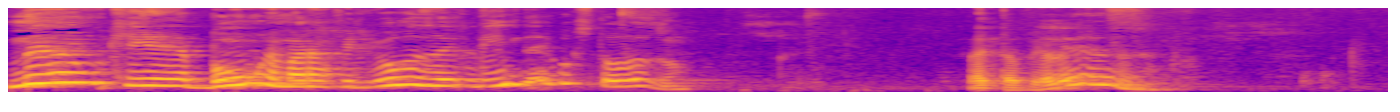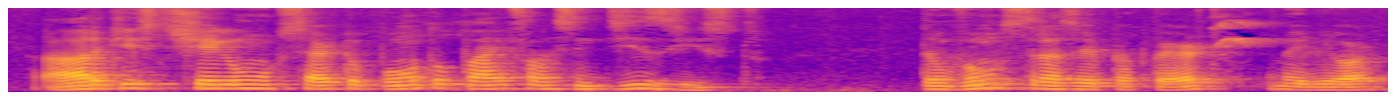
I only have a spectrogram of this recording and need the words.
Não, que é bom, é maravilhoso, é lindo, é gostoso. Então, beleza. A hora que chega um certo ponto, o pai fala assim: desisto. Então vamos trazer para perto melhor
